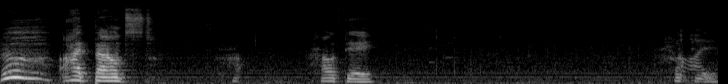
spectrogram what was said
I bounced. How, how dare. How dare.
